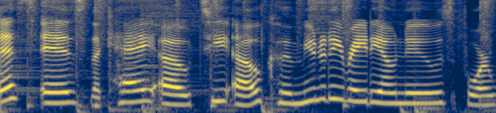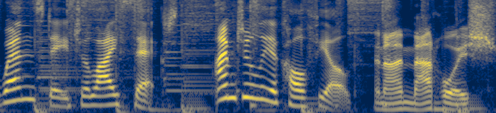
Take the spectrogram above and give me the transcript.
This is the KOTO Community Radio News for Wednesday, July 6th. I'm Julia Caulfield. And I'm Matt Hoish.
